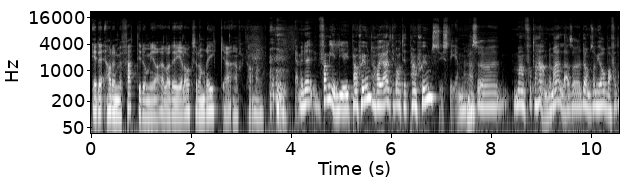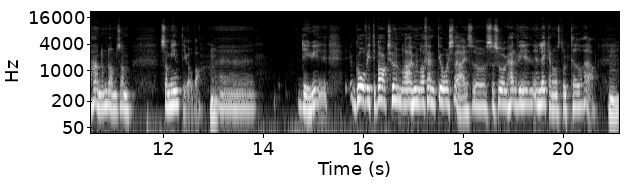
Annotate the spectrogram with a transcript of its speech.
Det, har den med fattigdom att göra eller det gäller också de rika afrikanerna? Ja, men det, familjepension har ju alltid varit ett pensionssystem. Mm. Alltså, man får ta hand om alla. Alltså, de som jobbar får ta hand om de som, som inte jobbar. Mm. Eh, det är ju, går vi tillbaks 100-150 år i Sverige så, så såg, hade vi en likadan struktur här. Mm.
